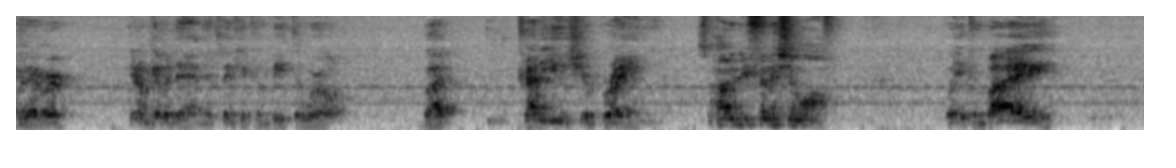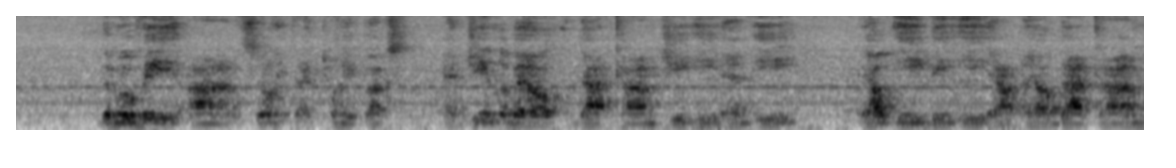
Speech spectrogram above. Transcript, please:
whatever, you don't give a damn. You think you can beat the world, but try to use your brain. So how did you finish him off? Well, you can buy the movie, uh, it's only like 20 bucks, at genelebell.com, G-E-N-E, L-E-B-E-L-L dot com.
